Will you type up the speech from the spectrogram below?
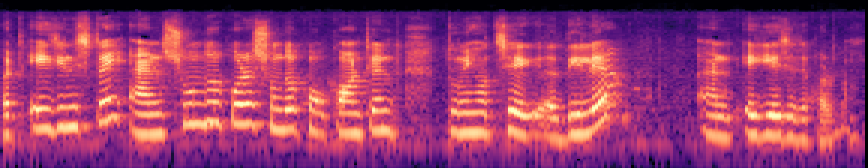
বাট এই জিনিসটাই অ্যান্ড সুন্দর করে সুন্দর কন্টেন্ট তুমি হচ্ছে দিলে অ্যান্ড এগিয়ে যেতে পারবা।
